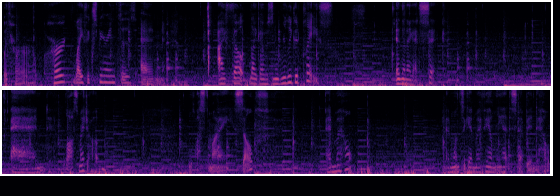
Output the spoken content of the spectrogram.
with her her life experiences, and I felt like I was in a really good place. And then I got sick and lost my job, lost myself and my home. And once again, my family had to step in to help.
